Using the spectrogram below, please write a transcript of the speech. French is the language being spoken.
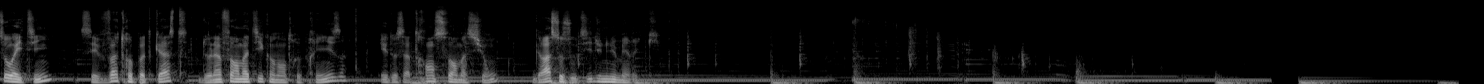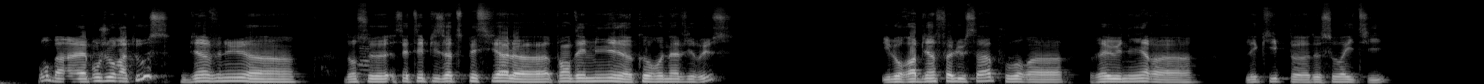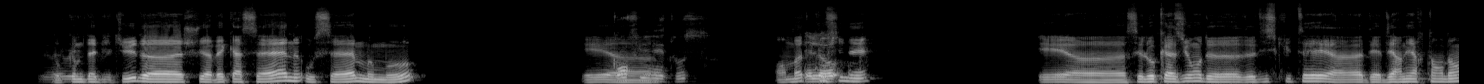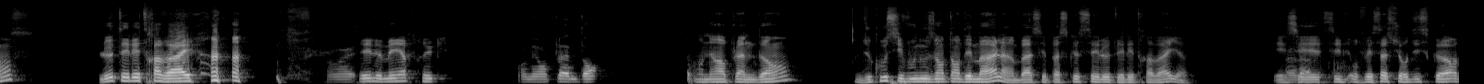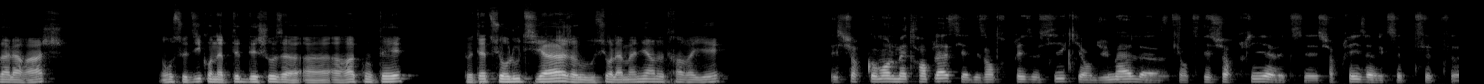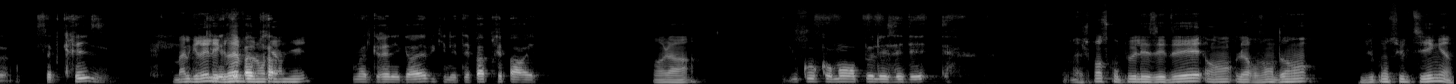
So IT, c'est votre podcast de l'informatique en entreprise et de sa transformation grâce aux outils du numérique. Ben, bonjour à tous, bienvenue euh, dans ce, cet épisode spécial euh, pandémie euh, coronavirus. Il aura bien fallu ça pour réunir l'équipe de SoIT. Donc, oui. comme d'habitude, euh, je suis avec Hassen, Oussem, Momo. Et euh, Confinés tous. en mode Hello. confiné. Et euh, c'est l'occasion de, de discuter euh, des dernières tendances. Le télétravail, Ouais, c'est le meilleur truc. on est en plein dedans. On est en plein dedans. Du coup, si vous nous entendez mal, bah, c'est parce que c'est le télétravail. Et Voilà. on fait ça sur Discord à l'arrache. On se dit qu'on a peut-être des choses à, à- à raconter, peut-être sur l'outillage ou sur la manière de travailler. Et sur comment le mettre en place, il y a des entreprises aussi qui ont du mal, euh, qui ont été surpris avec ces surprises avec cette, cette, euh, cette crise, Malgré les grèves de l'an dernier. malgré les grèves qui n'étaient pas préparées. Voilà. Du coup, comment on peut les aider? Bah, Je pense qu'on peut les aider en leur vendant du consulting.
